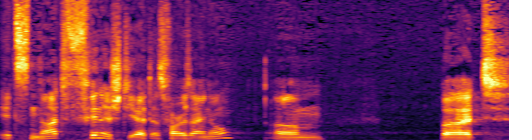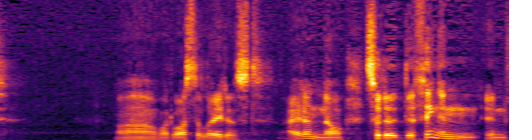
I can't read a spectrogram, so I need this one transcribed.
it's not finished yet, as far as I know. Um, but uh, what was the latest? I don't know. So the, the thing in, in,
